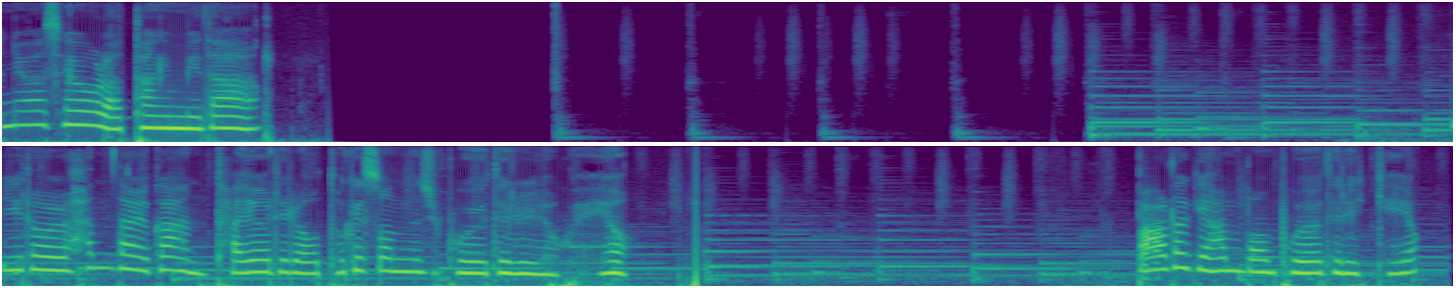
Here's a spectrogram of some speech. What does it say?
안녕하세요, 라탕입니다. (1월) 한 달간 다이어리를 어떻게 썼는지 보여드리려고 해요. 빠르게 한번 보여드릴게요.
